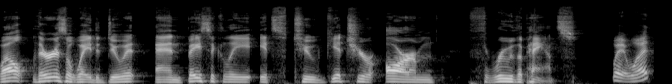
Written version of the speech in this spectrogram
Well, there is a way to do it, and basically, it's to get your arm through the pants. Wait, what?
